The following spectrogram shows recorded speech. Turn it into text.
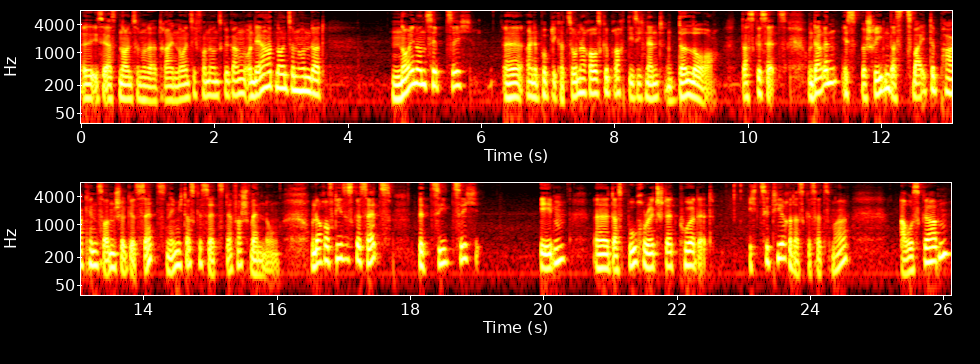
äh, ist erst 1993 von uns gegangen. Und er hat 1979 äh, eine Publikation herausgebracht, die sich nennt The Law, das Gesetz. Und darin ist beschrieben das zweite Parkinson'sche Gesetz, nämlich das Gesetz der Verschwendung. Und auch auf dieses Gesetz bezieht sich eben äh, das Buch Rich Dad Poor Dad. Ich zitiere das Gesetz mal. Ausgaben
